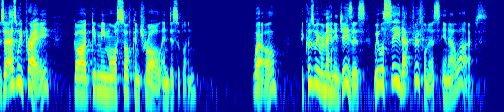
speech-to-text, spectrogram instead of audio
So as we pray, God, give me more self control and discipline, well, because we remain in Jesus, we will see that fruitfulness in our lives.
